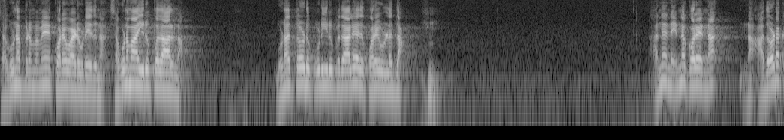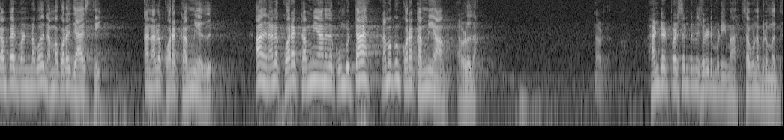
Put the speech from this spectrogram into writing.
சகுண பிரம்மே குறைபாடு உடையதுன்னா சகுணமாக இருப்பதால்னா குணத்தோடு கூடியிருப்பதாலே அது குறை உள்ளது தான் ஆனால் என்ன குறைன்னா நான் அதோட கம்பேர் பண்ணும்போது நம்ம குறை ஜாஸ்தி. அதனால் குறை கம்மி அது. அதனால் குறை கம்மியானதை கும்பிட்டா நமக்கும் குறை கம்மியாகும். அவ்வளோதான் ஹண்ட்ரட் பர்சன்ட்னு சொல்லிட முடியுமா? சகுண பிரம்மத்தை.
